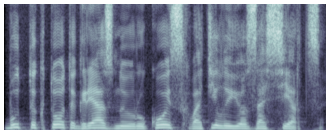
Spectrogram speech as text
будто кто-то грязную рукой схватил ее за сердце.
